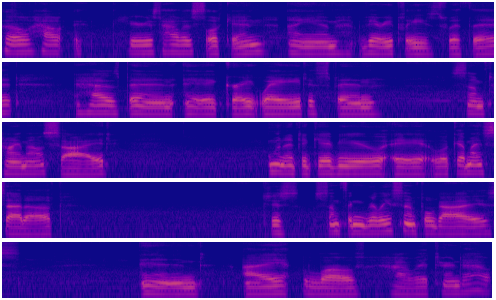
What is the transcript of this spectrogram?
So how here's how it's looking. I am very pleased with it. It has been a great way to spend some time outside. Wanted to give you a look at my setup. Just something really simple, guys. And I love how it turned out.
